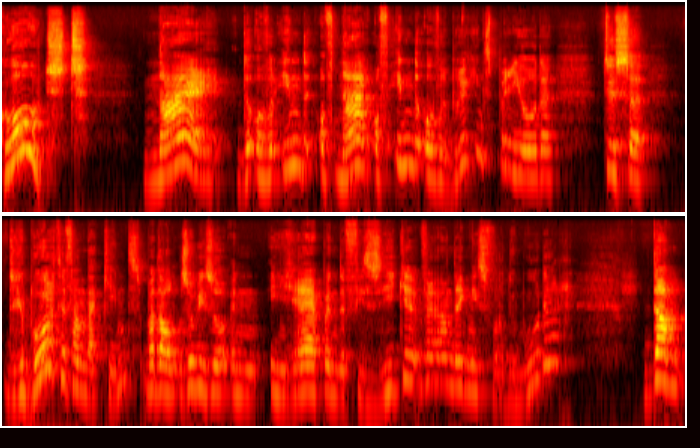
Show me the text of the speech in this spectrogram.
coacht naar, de over in de, of naar of in de overbruggingsperiode tussen de geboorte van dat kind, wat al sowieso een ingrijpende fysieke verandering is voor de moeder, dan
